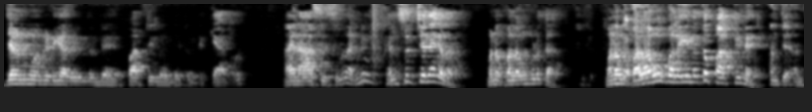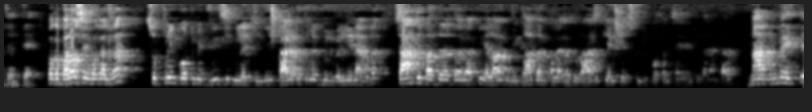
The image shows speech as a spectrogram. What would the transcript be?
జగన్మోహన్ రెడ్డి గారి ఉండే పార్టీలో ఉండేటువంటి క్యాడర్ ఆయన ఆశీస్సులు అన్ని కలిసి వచ్చేనే కదా మన బలం కూడా కాదు. మన బలము బలహీనత పార్టీనే. అంతే అంతే. అంతే. ఒక భరోసా ఇవ్వగలరా? సుప్రీంకోర్టు మీకు గ్రీన్ సిగ్నల్ ఇచ్చింది. తాడిపత్రిలోకి మీరు వెళ్ళినా కూడా శాంతి భద్రతలకు ఎలాంటి విఘాతం కలగదు. రాజకీయం చేసుకుంటూ పోతాం సైలెంట్గా అంటారు? నా ముందు అయితే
